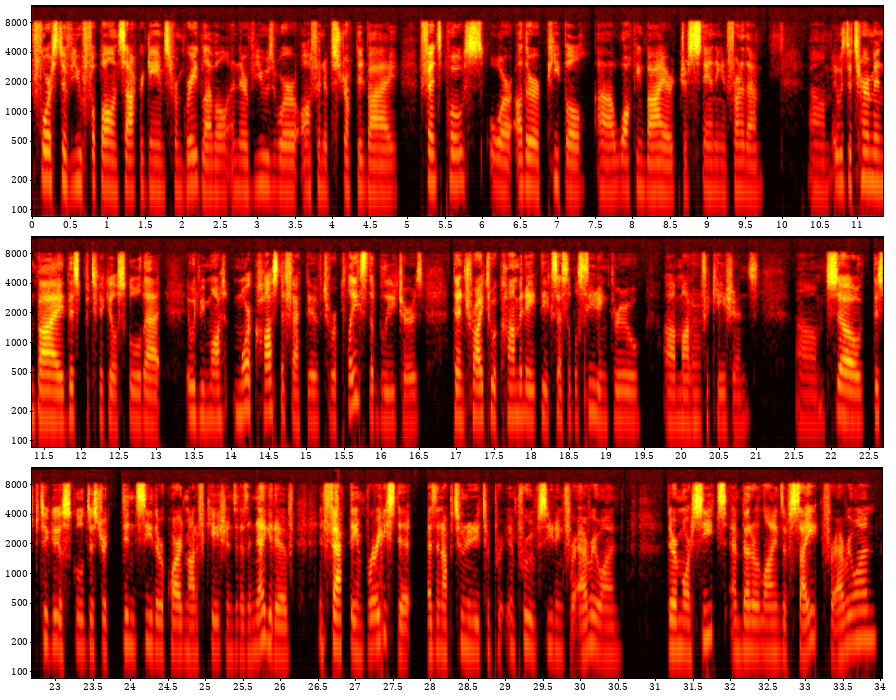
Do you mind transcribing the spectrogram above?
forced to view football and soccer games from grade level, and their views were often obstructed by fence posts or other people uh, walking by or just standing in front of them. Um, it was determined by this particular school that it would be more, more cost effective to replace the bleachers than try to accommodate the accessible seating through uh, modifications. Um, so this particular school district didn't see the required modifications as a negative. In fact, they embraced it as an opportunity to improve seating for everyone. There are more seats and better lines of sight for everyone.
